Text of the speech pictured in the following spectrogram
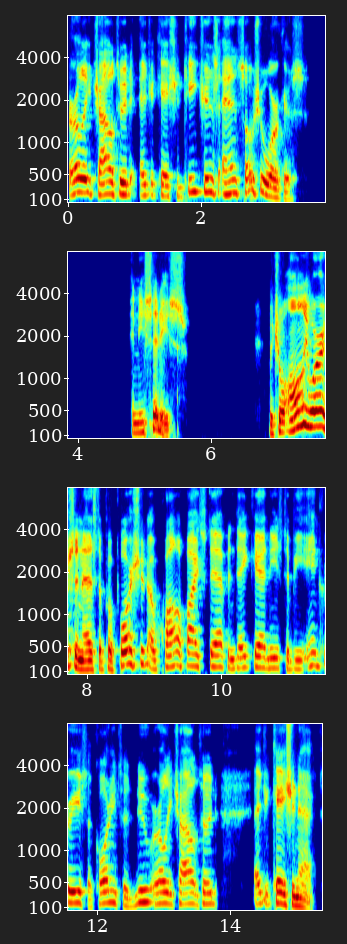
early childhood education teachers and social workers in these cities which will only worsen as the proportion of qualified staff in daycare needs to be increased according to the new Early Childhood Education Act,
